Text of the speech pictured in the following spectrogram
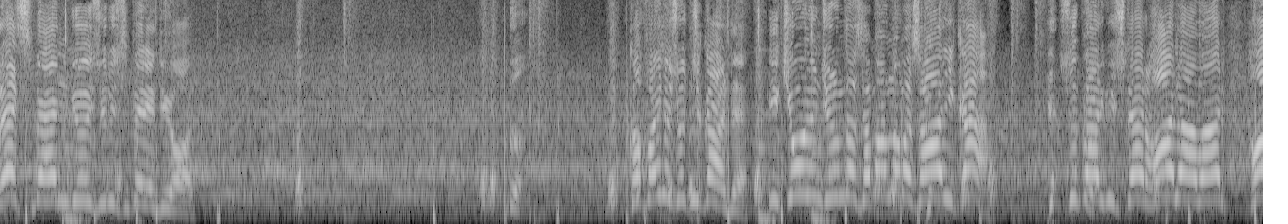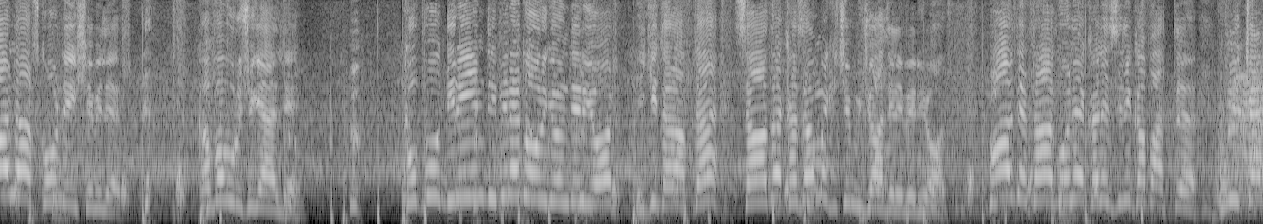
resmen göğsünü siper ediyor. Kafayla şut çıkardı. İki oyuncunun da zamanlaması harika. Süper güçler hala var. Hala skor değişebilir. Kafa vuruşu geldi. Topu direğin dibine doğru gönderiyor. İki tarafta sahada kazanmak için mücadele veriyor. Adeta gole kalesini kapattı. Mükem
